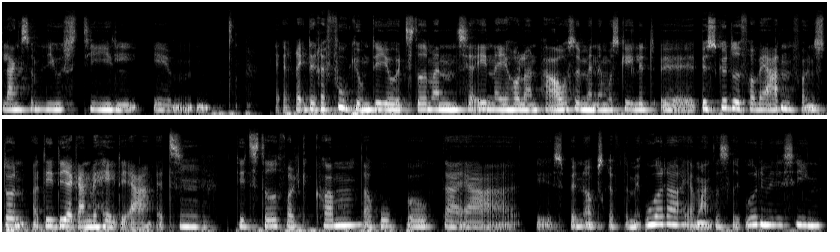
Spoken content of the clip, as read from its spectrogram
langsom livsstil, øh, det refugium, det er jo et sted, man ser ind af, holder en pause, man er måske lidt øh, beskyttet fra verden for en stund, og det er det, jeg gerne vil have, det er, at Mm. Det er et sted, folk kan komme, der er ro på, der er øh, spændende opskrifter med urter, jeg er meget interesseret i urtemedicin,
